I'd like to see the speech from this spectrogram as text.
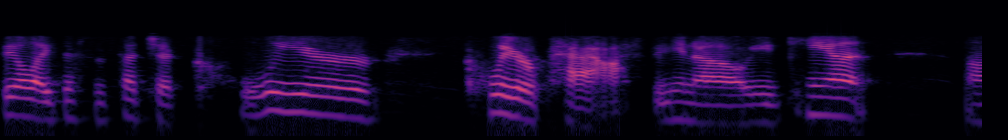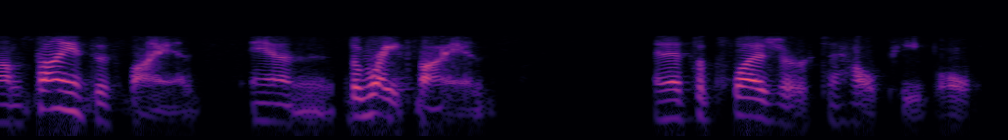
feel like this is such a clear, clear path. You know, you can't. Um, science is science, and the right science, and it's a pleasure to help people,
